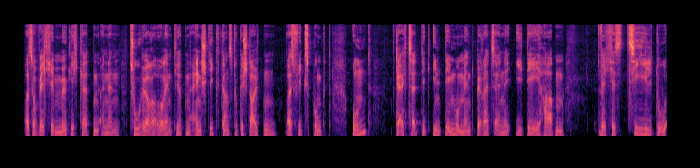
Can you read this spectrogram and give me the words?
also welche Möglichkeiten einen zuhörerorientierten Einstieg kannst du gestalten als Fixpunkt? Und gleichzeitig in dem Moment bereits eine Idee haben, welches Ziel du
